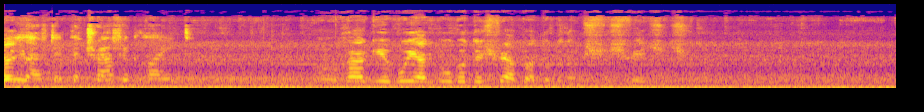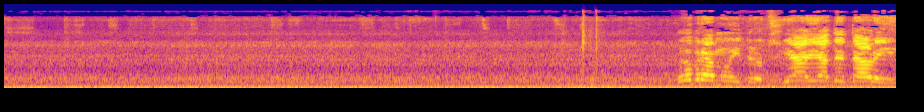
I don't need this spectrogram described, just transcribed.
Turn left at the traffic light. O, HGW jak długo te światła to będą się świecić. Dobra moi drodzy, ja jadę dalej,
